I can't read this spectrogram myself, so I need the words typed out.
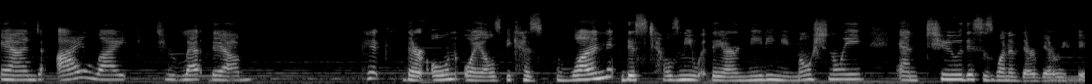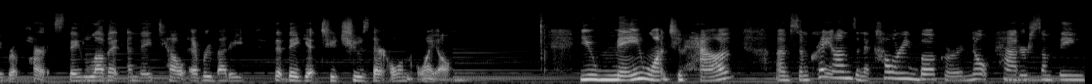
And I like to let them pick their own oils because one, this tells me what they are needing emotionally, and two, this is one of their very favorite parts. They love it and they tell everybody that they get to choose their own oil. You may want to have um, some crayons and a coloring book or a notepad or something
